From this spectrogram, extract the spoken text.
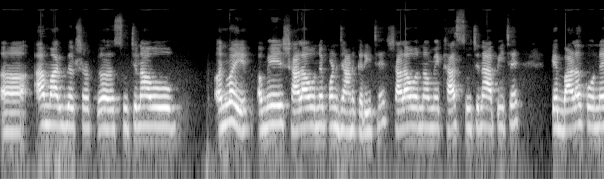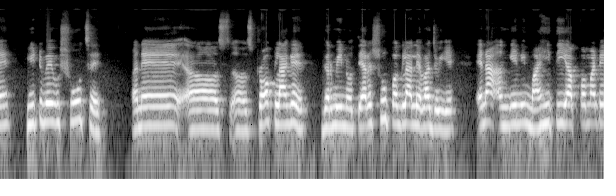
આ માર્ગદર્શક સૂચનાઓ અન્વયે અમે શાળાઓને પણ જાણ કરી છે. શાળાઓને અમે ખાસ સૂચના આપી છે કે બાળકોને હીટવેવ શું છે અને સ્ટ્રોક લાગે ગરમીનો, ત્યારે શું પગલાં લેવા જોઈએ? એના અંગેની માહિતી આપવા માટે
